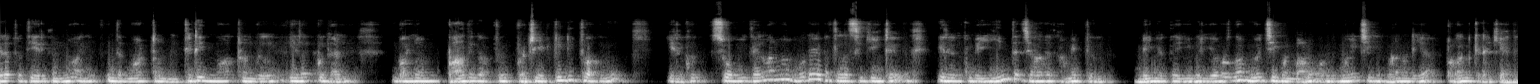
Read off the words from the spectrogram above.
எதை பத்தி இருக்குன்னா இந்த மாற்றங்கள் திடீர் மாற்றங்கள் இழப்புகள் பயம் பாதுகாப்பு பற்றிய பிடிப்பாகவும் இருக்கும். ஸோ இதெல்லாமே ஒரே இடத்துல சிக்கிட்டு இருக்கக்கூடிய இந்த ஜாதக அமைப்பு அப்படிங்கிறது இவர் எவ்வளவுதான் முயற்சி பண்ணாலும் அந்த முயற்சிக்கு உடனடியாக பலன் கிடைக்காது.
